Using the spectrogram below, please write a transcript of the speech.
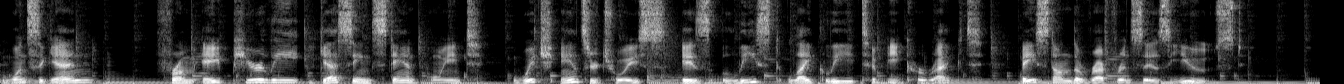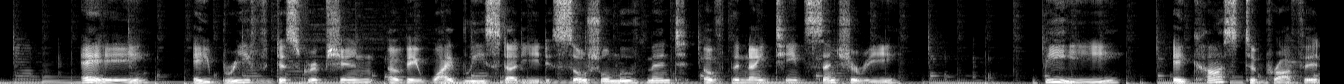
Once again, from a purely guessing standpoint, which answer choice is least likely to be correct based on the references used? A. A brief description of a widely studied social movement of the 19th century. B. A cost to profit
